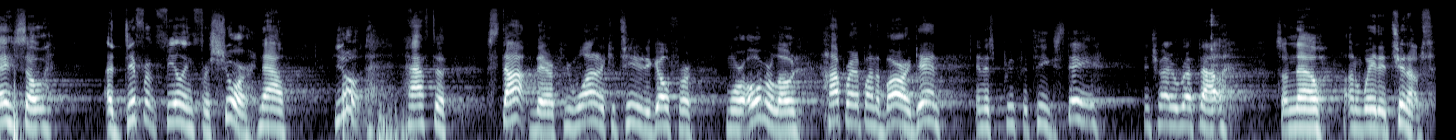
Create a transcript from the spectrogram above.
Okay, so a different feeling for sure. Now, you don't have to stop there. If you wanted to continue to go for more overload, hop right up on the bar again in this pre-fatigue state and try to rep out some now unweighted chin-ups.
